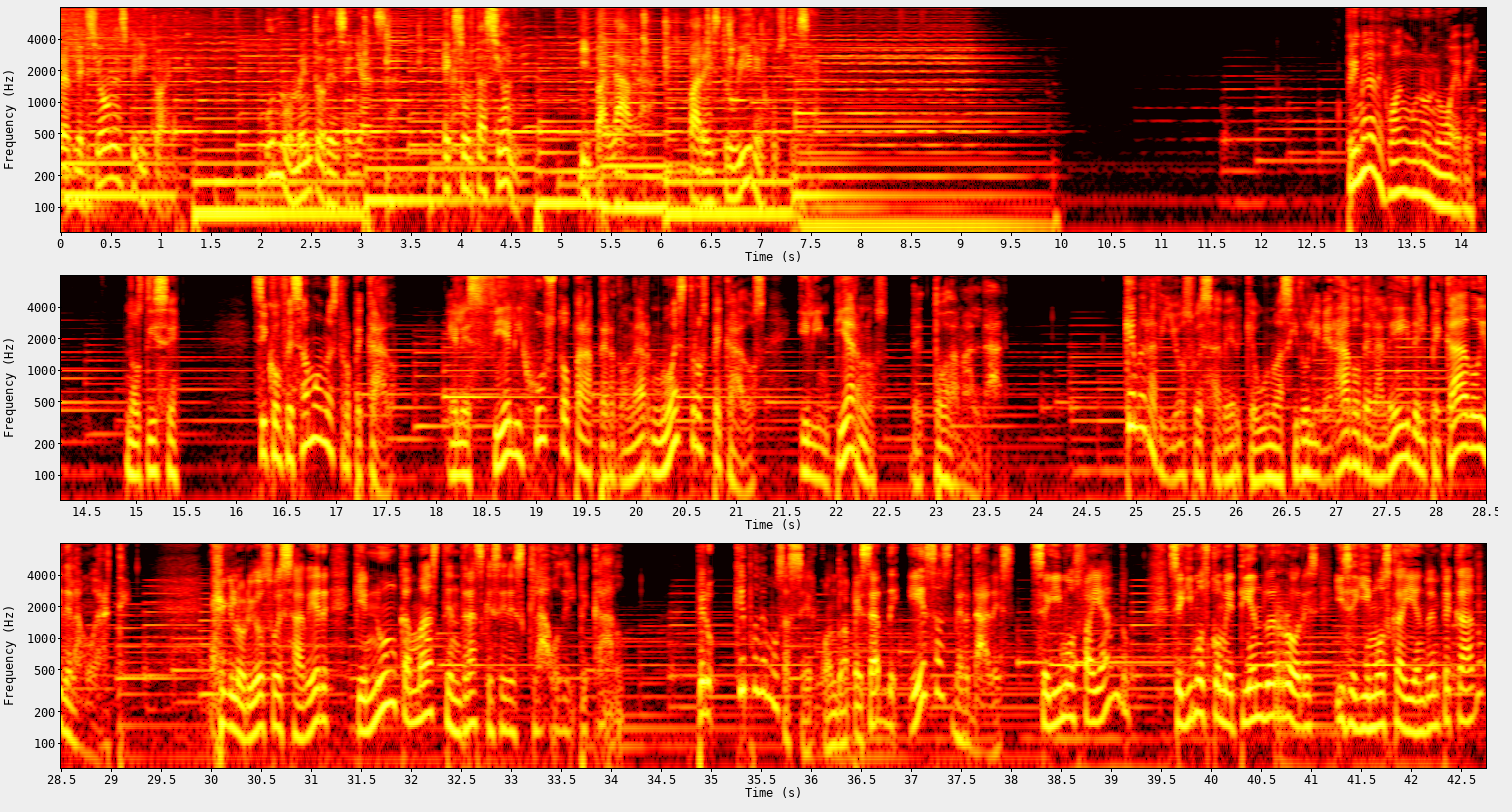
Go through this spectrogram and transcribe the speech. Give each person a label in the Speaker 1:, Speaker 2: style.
Speaker 1: Reflexión espiritual. Un momento de enseñanza, exhortación y palabra para instruir en justicia.
Speaker 2: Primera de Juan 1.9 nos dice, si confesamos nuestro pecado, Él es fiel y justo para perdonar nuestros pecados y limpiarnos de toda maldad. Qué maravilloso es saber que uno ha sido liberado de la ley del pecado y de la muerte. Qué glorioso es saber que nunca más tendrás que ser esclavo del pecado. Pero, ¿qué podemos hacer cuando a pesar de esas verdades seguimos fallando, seguimos cometiendo errores y seguimos cayendo en pecado?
